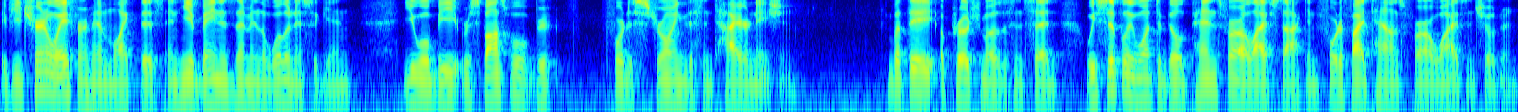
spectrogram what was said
If you turn away from him like this and he abandons them in the wilderness again, you will be responsible for destroying this entire nation. But they approached Moses and said, We simply want to build pens for our livestock and fortified towns for our wives and children.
